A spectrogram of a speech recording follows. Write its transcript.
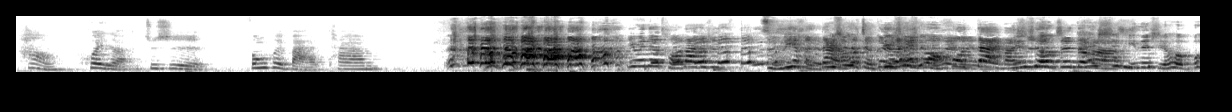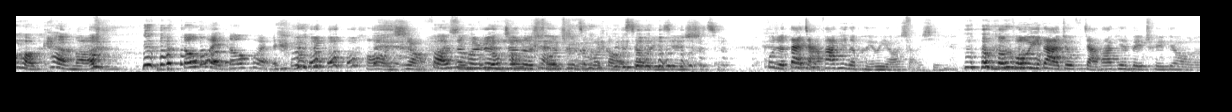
好，会的，就是风会把它 因为那个头发就是阻力很大，然后整个人会往后带嘛，是您说认真的吗拍？视频的时候不好看吗？都 会都会。好好笑发，型这么认真的说出这么搞笑的一件事情。或者戴假发片的朋友也要小心，风一大就假发片被吹掉了。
